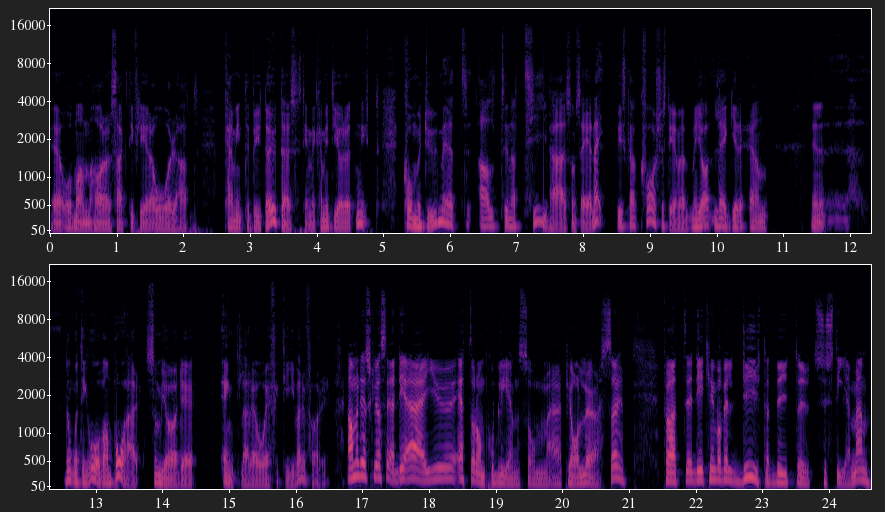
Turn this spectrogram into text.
Eh, och man har sagt i flera år att kan vi inte byta ut det här systemet, kan vi inte göra ett nytt? Kommer du med ett alternativ här som säger nej, vi ska ha kvar systemet, men jag lägger en, en eh, någonting ovanpå här som gör det enklare och effektivare för er? Ja, men det skulle jag säga. Det är ju ett av de problem som RPA löser. För att eh, det kan ju vara väldigt dyrt att byta ut systemen.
